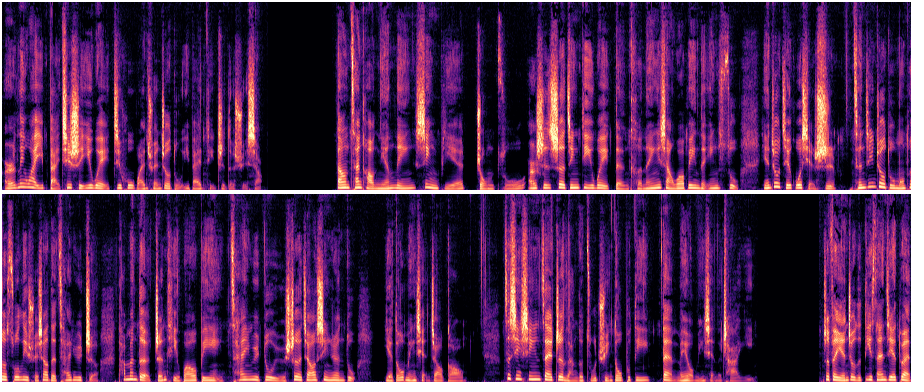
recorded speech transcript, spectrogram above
而另外一百七十一位几乎完全就读一般体制的学校。当参考年龄、性别、种族、儿时社经地位等可能影响 well-being 的因素，研究结果显示，曾经就读蒙特梭利学校的参与者，他们的整体 well-being 参与度与社交信任度也都明显较高，自信心在这两个族群都不低，但没有明显的差异。这份研究的第三阶段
